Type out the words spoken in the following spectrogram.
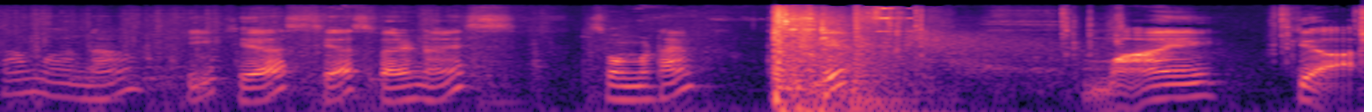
Come on now. Peek. Yes, yes, very nice. Just one more time. Thank you. My god.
